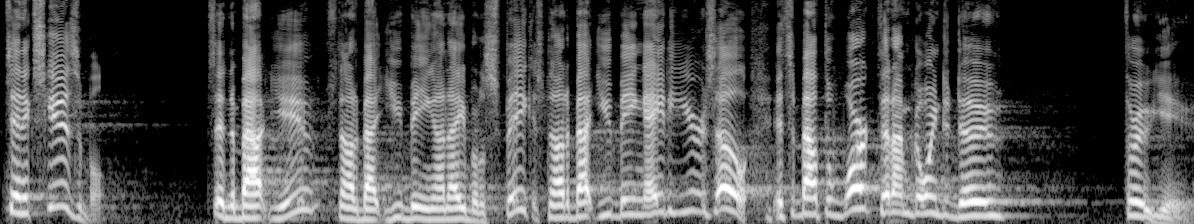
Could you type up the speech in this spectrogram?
It's inexcusable. It's not about you. It's not about you being unable to speak. It's not about you being 80 years old. It's about the work that I'm going to do through you.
